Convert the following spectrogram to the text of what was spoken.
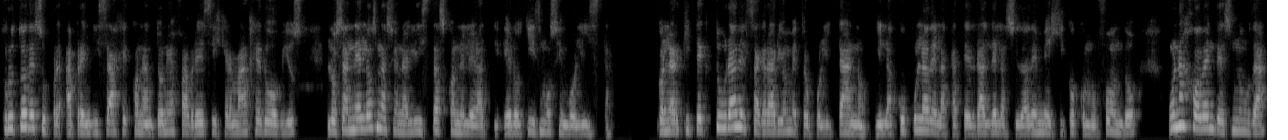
fruto de su aprendizaje con Antonio Fabrés y Germán Gedovius, los anhelos nacionalistas con el erotismo simbolista. Con la arquitectura del Sagrario Metropolitano y la cúpula de la Catedral de la Ciudad de México como fondo, una joven desnuda,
